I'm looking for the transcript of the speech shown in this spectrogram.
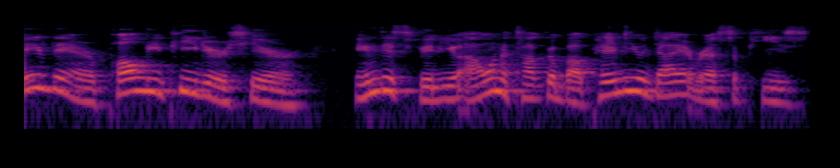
Hey there, Paulee Peters here. In this video, I want to talk about paleo diet recipes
